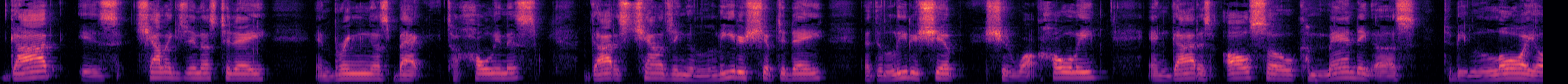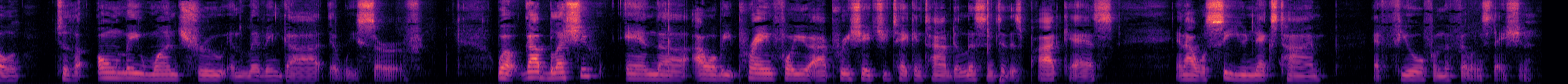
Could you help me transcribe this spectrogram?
God is challenging us today and bringing us back to holiness. God is challenging the leadership today that the leadership should walk holy. And God is also commanding us to be loyal to the only one true and living God that we serve. Well, God bless you, and uh, I will be praying for you. I appreciate you taking time to listen to this podcast, and I will see you next time at Fuel from the Filling Station.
